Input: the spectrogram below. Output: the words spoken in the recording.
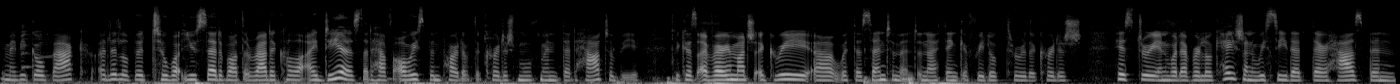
maybe go back a little bit to what you said about the radical ideas that have always been part of the Kurdish movement that had to be, because I very much agree uh, with the sentiment. And I think if we look through the Kurdish history in whatever location, we see that there has been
